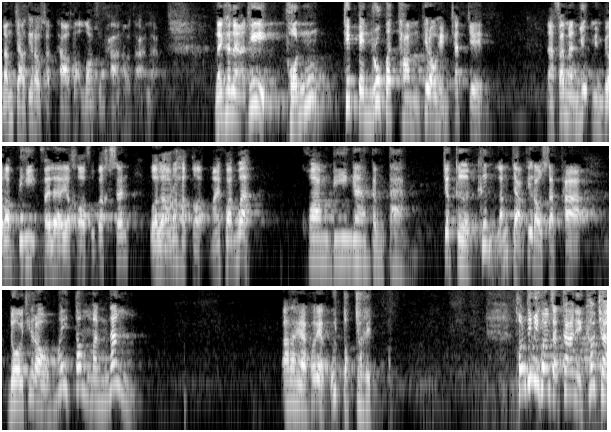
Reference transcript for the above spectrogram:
หลังจากที่เราศรัทธาต่อ Allah سبحانه และ تعالى ในขณะที่ผลที่เป็นรูปธรรมที่เราเห็นชัดเจนนะฟะมันยุมินบิรับบิฮิฟะลายะคาฟุบักซันวะลารหะกะหมายความว่า ความดีงามต่างๆ จะเกิดขึ้นหลังจากที่เราศรัทธา โดยที่เราไม่ต้องมานั่ง อะไรอะเขาเรียกวิตกจริต คนที่มีความศรัทธาเนี่ยเขาจะ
